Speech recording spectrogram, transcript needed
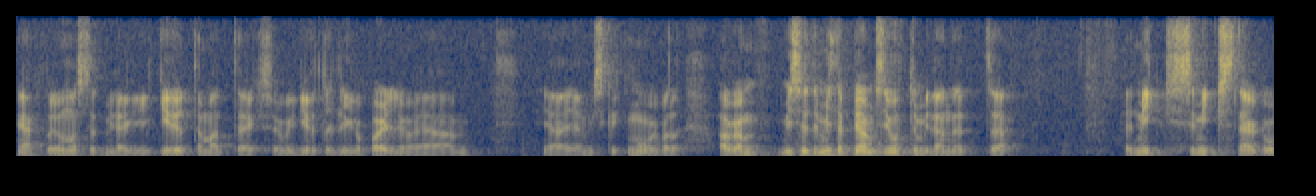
jah, või unustad midagi kirjutamata, eks ju, või kirjutad liiga palju ja, ja, ja mis kõik muu võib-olla. aga mis, mis need peamised juhtumid on, et, et miks, miks nagu,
